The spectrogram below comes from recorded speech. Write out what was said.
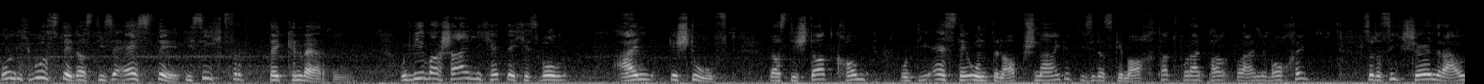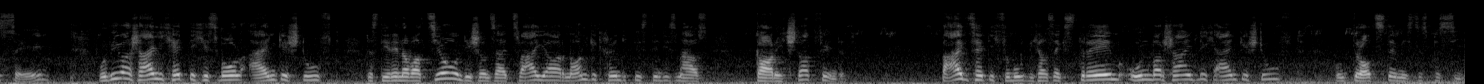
und ich wusste, dass diese Äste die Sicht verdecken werden. Und wie wahrscheinlich hätte ich es wohl eingestuft, dass die Stadt kommt und die Äste unten abschneidet, wie sie das gemacht hat vor, ein paar, vor einer Woche, sodass ich schön raussehe. Und wie wahrscheinlich hätte ich es wohl eingestuft, dass die Renovation, die schon seit zwei Jahren angekündigt ist in diesem Haus, gar nicht stattfindet. Beides hätte ich vermutlich als extrem unwahrscheinlich eingestuft und trotzdem ist es passiert.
